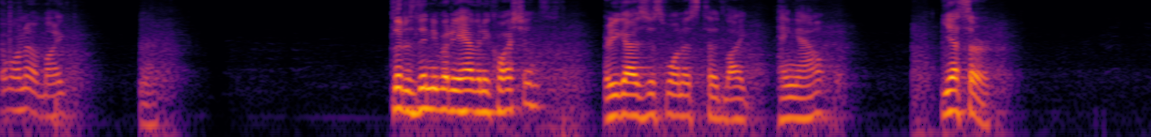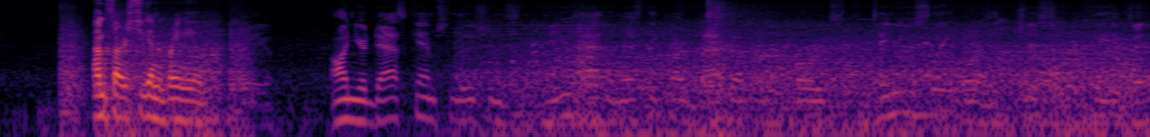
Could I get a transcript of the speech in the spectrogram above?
Come on up, Mike. So does anybody have any questions? Or you guys just want us to like hang out? Yes, sir. I'm sorry, she's gonna bring you. On your dashcam solutions, do you have an SD card backup that records continuously, or is it just event-based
